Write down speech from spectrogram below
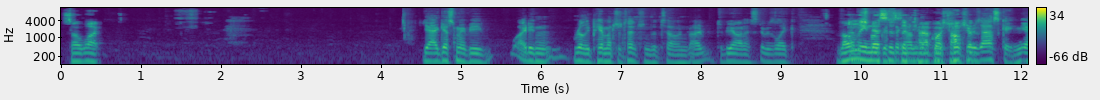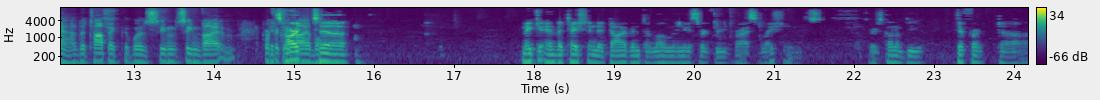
So what? Yeah, I guess maybe I didn't really pay much attention to the tone. I, to be honest, it was like Loneliness is the taboo question she was asking. Yeah, the topic that was seemed seemed vi- perfectly It's hard viable. to make an invitation to dive into loneliness or grief or isolation. There's going to be different uh,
